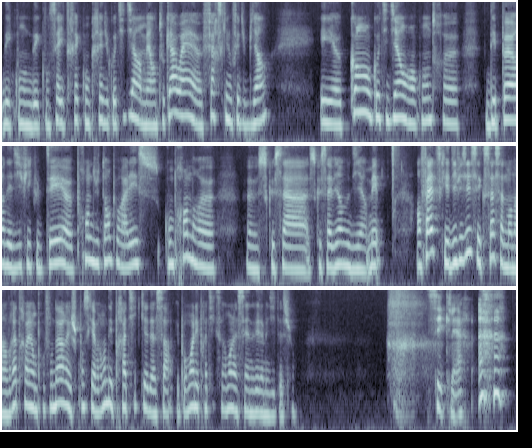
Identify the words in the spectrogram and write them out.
des, conseils très concrets du quotidien, mais en tout cas, ouais, euh, faire ce qui nous fait du bien. Et euh, quand au quotidien on rencontre euh, des peurs, des difficultés, prendre du temps pour aller comprendre ce, que ça, ce que ça vient nous dire. Mais en fait, ce qui est difficile, c'est que ça, ça demande un vrai travail en profondeur et je pense qu'il y a vraiment des pratiques qui aident à ça. Et pour moi, les pratiques, c'est vraiment la CNV, la méditation. C'est clair.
